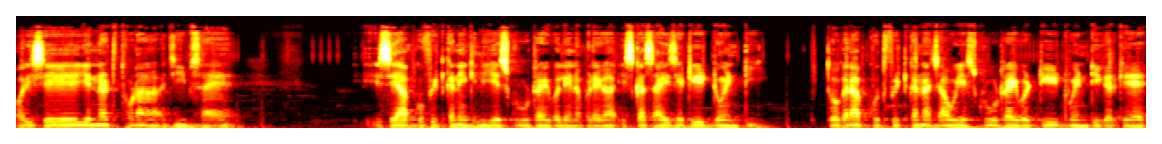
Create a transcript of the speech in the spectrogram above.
और इसे, ये नट थोड़ा अजीब सा है। इसे आपको फिट करने के लिए स्क्रू ड्राइवर लेना पड़ेगा। इसका साइज़ है टी ट्वेंटी तो अगर आप खुद फिट करना चाहो, ये स्क्रू ड्राइवर टी ट्वेंटी करके है।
